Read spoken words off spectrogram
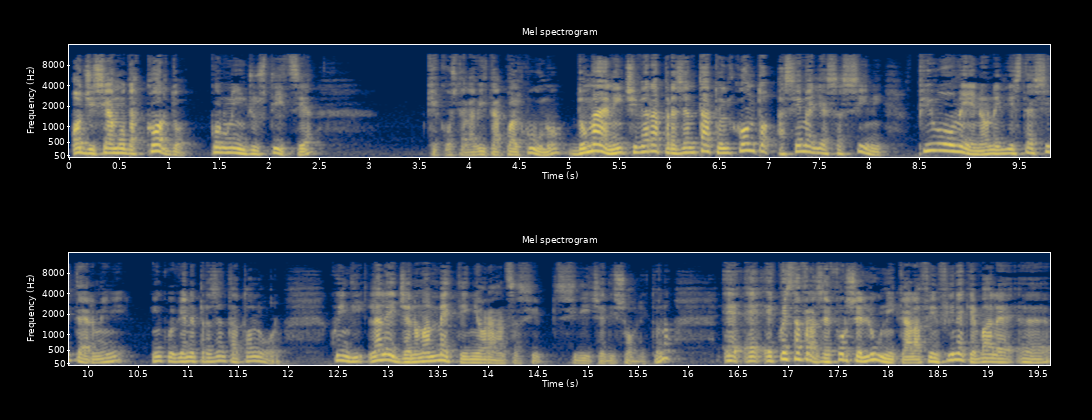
oggi siamo d'accordo con un'ingiustizia, che costa la vita a qualcuno, domani ci verrà presentato il conto assieme agli assassini, più o meno negli stessi termini in cui viene presentato a loro. Quindi la legge non ammette ignoranza, si, si dice di solito, no? E, e, e, questa frase è forse l'unica alla fin fine che vale, eh,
